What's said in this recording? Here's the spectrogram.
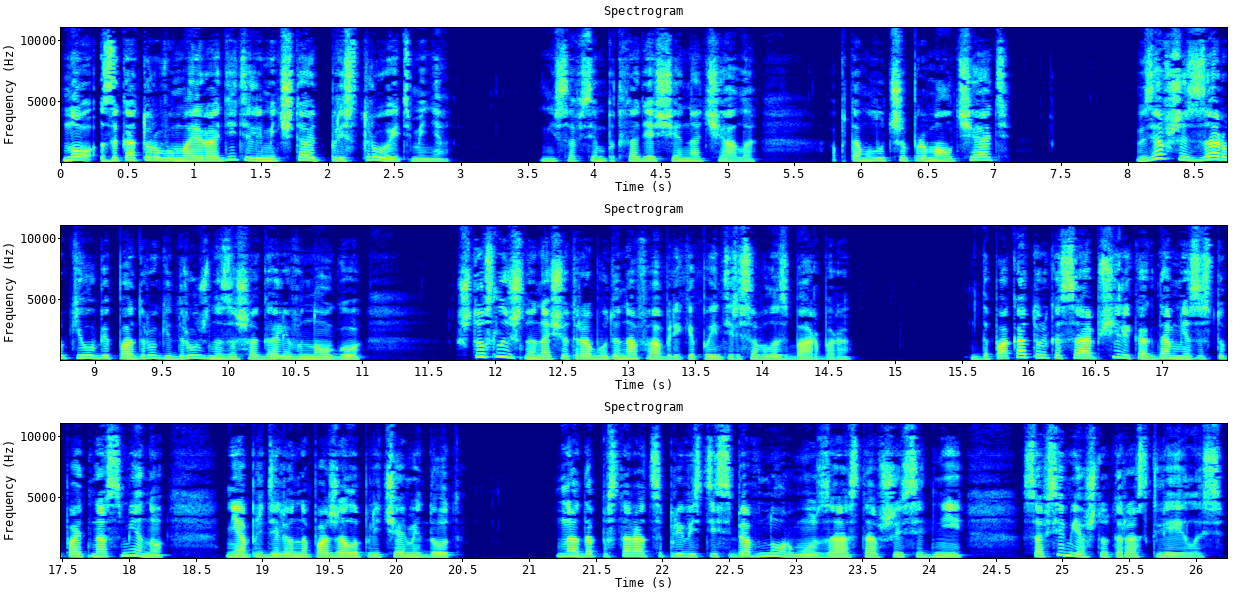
но за которого мои родители мечтают пристроить меня. Не совсем подходящее начало, а потому лучше промолчать. Взявшись за руки, обе подруги дружно зашагали в ногу. «Что слышно насчет работы на фабрике?» — поинтересовалась Барбара. «Да пока только сообщили, когда мне заступать на смену», — неопределенно пожала плечами Дот. «Надо постараться привести себя в норму за оставшиеся дни. Совсем я что-то расклеилась».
